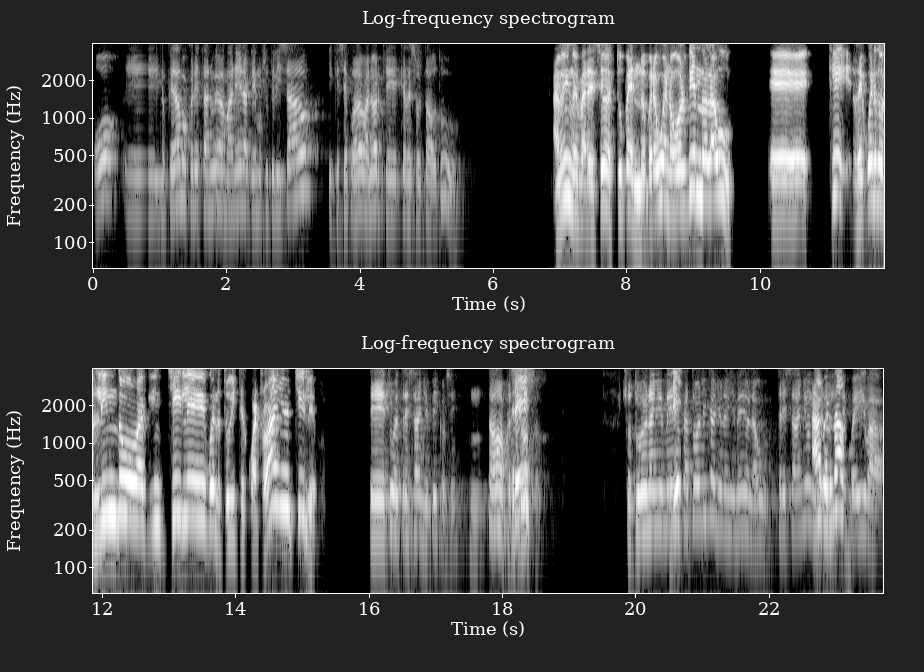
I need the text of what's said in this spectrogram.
o eh, nos quedamos con esta nueva manera que hemos utilizado y que se podrá evaluar qué, qué resultado tuvo? A mí me pareció estupendo. Pero bueno, volviendo a la U, eh, ¿qué recuerdos lindos aquí en Chile? Bueno, estuviste cuatro años en Chile. Eh, tuve tres años y pico, sí. Mm. No, precioso. Yo tuve un año y medio ¿Tres? en Católica y un año y medio en la U. Tres años y, Ah, bueno, y ¿verdad? después iba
